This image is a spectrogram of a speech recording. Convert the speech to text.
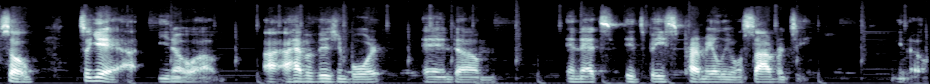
so so yeah you know um, I, I have a vision board and um and that's it's based primarily on sovereignty you know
